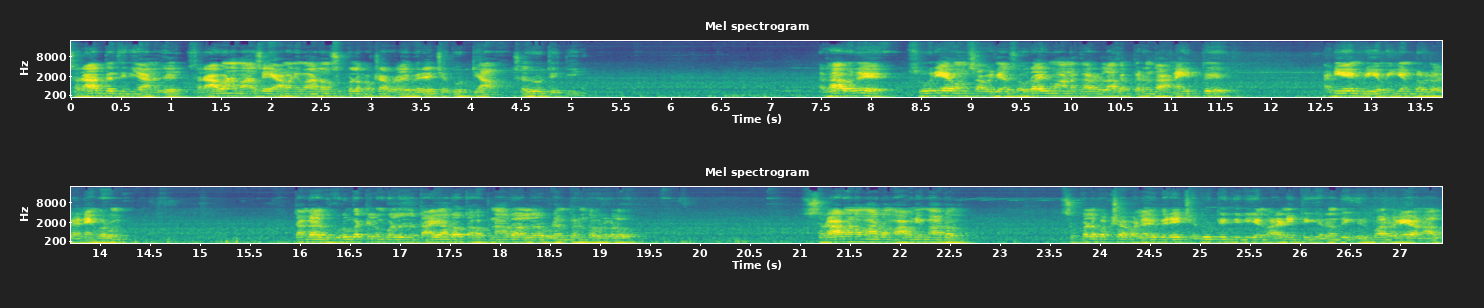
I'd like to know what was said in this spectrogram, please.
சிராத்த திதியானது சிராவண மாசே ஆவணி மாதம் சுக்லபக்ஷ விளைவரே சதுர்த்தியாம் சதுர்த்தி திதி. அதாவது சூரிய வம்சாவளிகள் சௌராஜமானக்காரர்களாக பிறந்த அனைத்து அடியனுடைய மெய்யன்பர்கள் அனைவரும் தங்களது குடும்பத்தில் உங்களது தாயாரோ தகப்பனாரோ அல்லது உடன் பிறந்தவர்களோ சிராவண மாதம் ஆவணி மாதம் சுக்லபக்ஷ வளைவிரை சதுர்த்தி திதியில் மரணித்து இறந்து இருப்பார்களேயானால்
